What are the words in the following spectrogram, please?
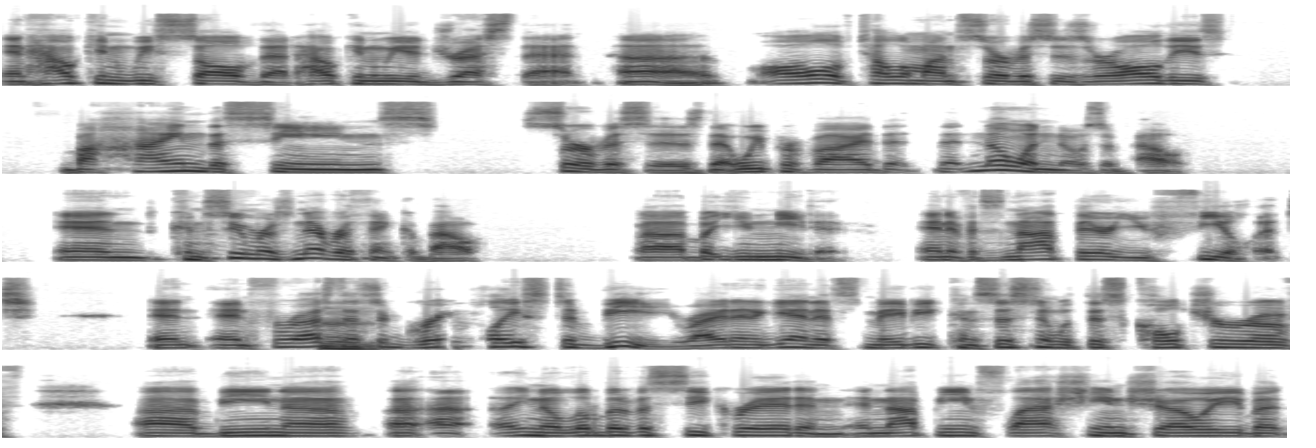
And how can we solve that? How can we address that? Uh, all of Telamon services are all these behind the scenes services that we provide that, that no one knows about and consumers never think about, uh, but you need it. And if it's not there, you feel it. And and for us, mm. that's a great place to be, right? And again, it's maybe consistent with this culture of uh, being a, a, a, you know a little bit of a secret and, and not being flashy and showy, but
